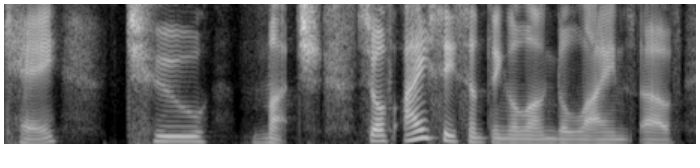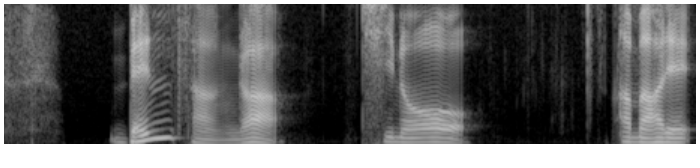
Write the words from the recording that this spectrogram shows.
okay? Too much. So if I say something along the lines of, Ben さんが昨日あまり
